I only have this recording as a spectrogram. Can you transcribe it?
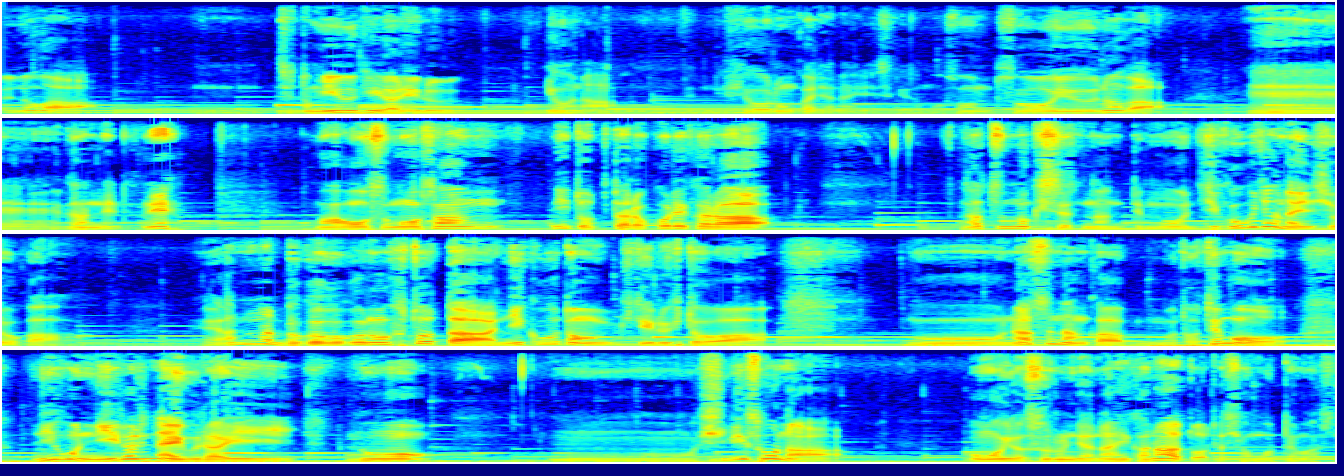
えー、のが、うん、ちょっと見受けられるような評論家じゃないですけども、そそういうのが、えー、残念ですね。まあ、お相撲さんにとったらこれから夏の季節なんてもう地獄じゃないでしょうか。あんなブクブクの太った肉布団着てる人は、もう夏なんかとても日本にいられないぐらいの、もう死にそうな思いをするんじゃないかなと私は思ってます。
